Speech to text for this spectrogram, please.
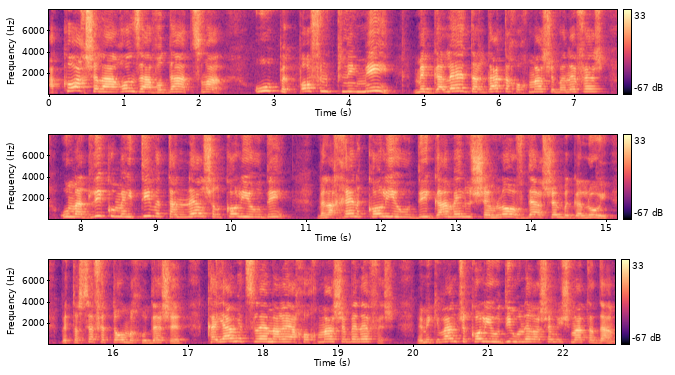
הכוח של אהרון זה העבודה עצמה. הוא באופן פנימי מגלה את דרגת החוכמה שבנפש, הוא מדליק ומיטיב את הנר של כל יהודי. ולכן כל יהודי, גם אלו שהם לא עובדי השם בגלוי, בתוספת אור מחודשת, קיים אצלם הרי החוכמה שבנפש. ומכיוון שכל יהודי הוא נר השם נשמת אדם,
